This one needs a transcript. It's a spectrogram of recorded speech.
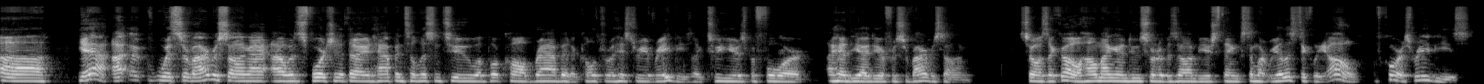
Uh, yeah, I, with Survivor Song, I, I, was fortunate that I had happened to listen to a book called Rabid: A Cultural History of Rabies, like two years before I had the idea for Survivor Song. So I was like, oh, how am I going to do sort of a zombie-ish thing somewhat realistically? Oh, of course, rabies.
